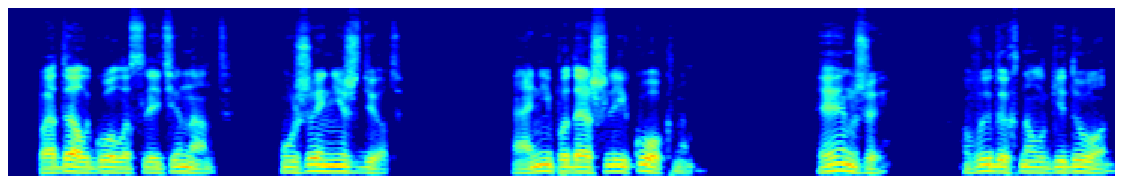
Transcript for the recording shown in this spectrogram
— подал голос лейтенант. «Уже не ждет». Они подошли к окнам. «Энджи», — выдохнул Гедеон.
